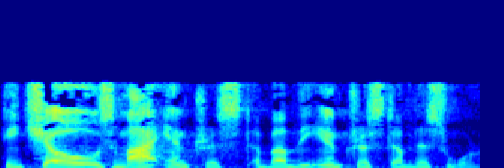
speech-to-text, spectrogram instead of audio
He chose my interest above the interest of this world.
